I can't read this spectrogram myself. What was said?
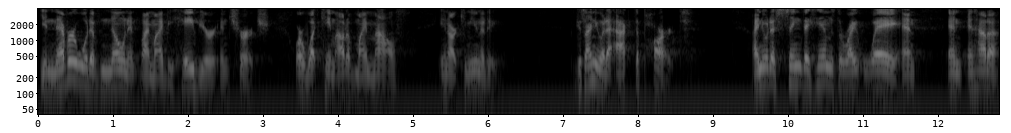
You never would have known it by my behavior in church or what came out of my mouth in our community. Because I knew how to act the part. I knew how to sing the hymns the right way and, and, and how to,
